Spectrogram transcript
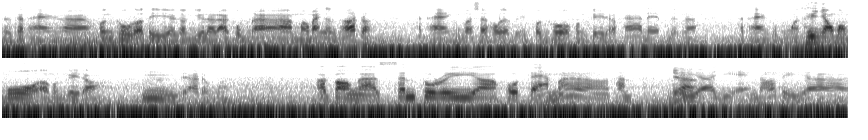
nên khách hàng à, phân khu đó thì gần như là đã cũng đã mở bán gần hết rồi khách hàng cũng sở hữu đặc biệt phân khu phân kỳ đó khá là đẹp nên là khách hàng cũng thi nhau mà mua ở phân kỳ đó Ừ. dạ đúng rồi À, còn à, Century à, Hồ Tràm á Thành thì Dạ. à, dự án đó thì à,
